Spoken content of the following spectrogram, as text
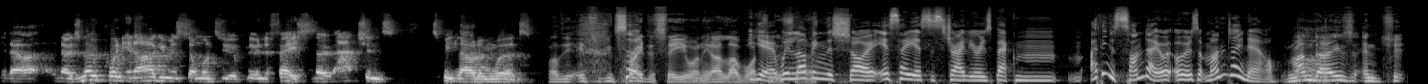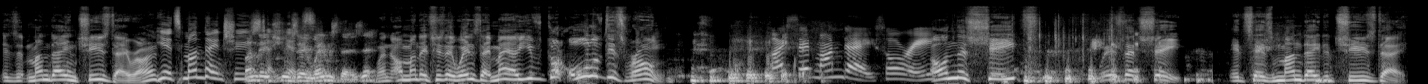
you know, you know, there's no point in arguing with someone to you're blue in the face. No actions speak louder than words. Well, it's, it's So- great to see you on here. I love watching. You. Yeah, the we're show. loving the show. SAS Australia is back. I think it's Sunday, or, or is it Monday now? Mondays and is it Monday and Tuesday, right? Yeah, it's Monday and Tuesday. Monday, Tuesday, yes. Wednesday, is it? When, on Monday, Tuesday, Wednesday. Mayo, you've got all of this wrong. I said Monday. Sorry. On the sheet, where's that sheet? It says Monday to Tuesday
